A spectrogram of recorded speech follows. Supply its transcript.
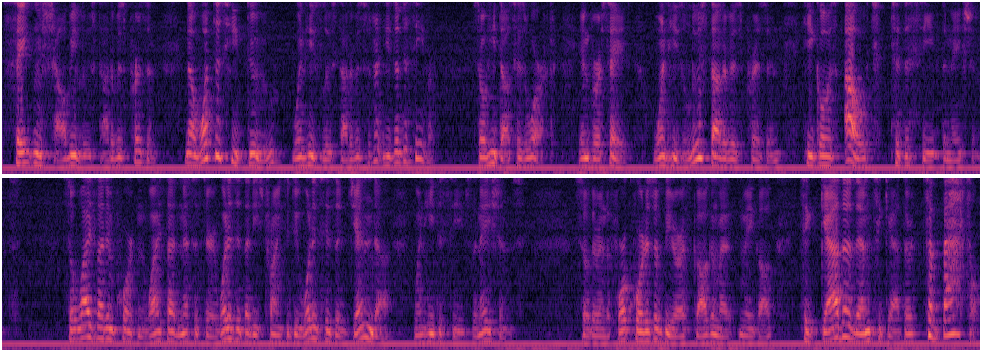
Satan shall be loosed out of his prison. Now, what does he do when he's loosed out of his prison? He's a deceiver. So he does his work. In verse 8, when he's loosed out of his prison, he goes out to deceive the nations. So, why is that important? Why is that necessary? What is it that he's trying to do? What is his agenda when he deceives the nations? So, they're in the four quarters of the earth, Gog and Magog, to gather them together to battle.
